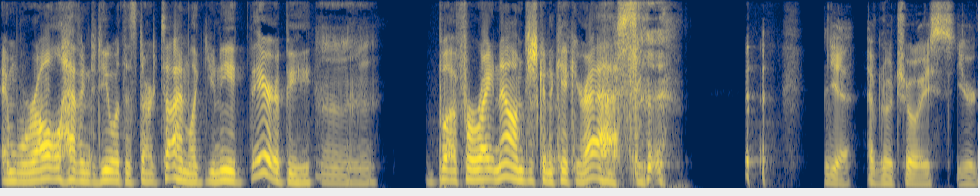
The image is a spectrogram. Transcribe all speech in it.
And we're all having to deal with this dark time. Like you need therapy. hmm But for right now, I'm just gonna kick your ass. yeah, have no choice. You're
